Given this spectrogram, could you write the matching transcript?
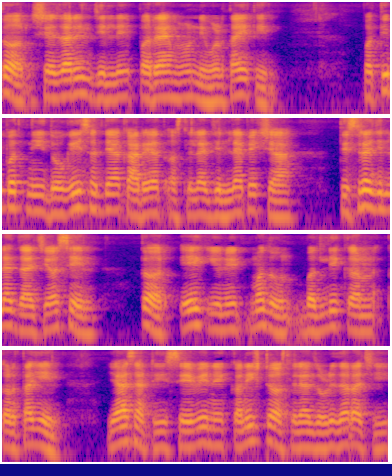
तर शेजारील जिल्हे पर्याय म्हणून निवडता येतील. पती पत्नी दोघेही सध्या कार्यरत असलेल्या जिल्ह्यापेक्षा तिसऱ्या जिल्ह्यात जायचे असेल तर एक युनिटमधून बदली कर करता येईल. यासाठी सेवेने कनिष्ठ असलेल्या जोडीदाराची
